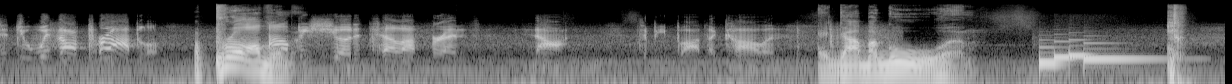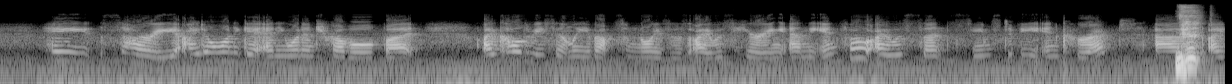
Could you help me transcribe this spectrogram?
to do with our problem. A problem. I'll be sure to tell our friends not to be bothered calling. Hey, gabagoo. Hey, sorry, I don't want to get anyone in trouble, but I called recently about some noises I was hearing, and the info I was sent seems to be incorrect, as I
